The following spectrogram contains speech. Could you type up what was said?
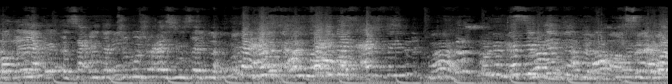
باغي سعيدة تزوج وعزيزه لا ولا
